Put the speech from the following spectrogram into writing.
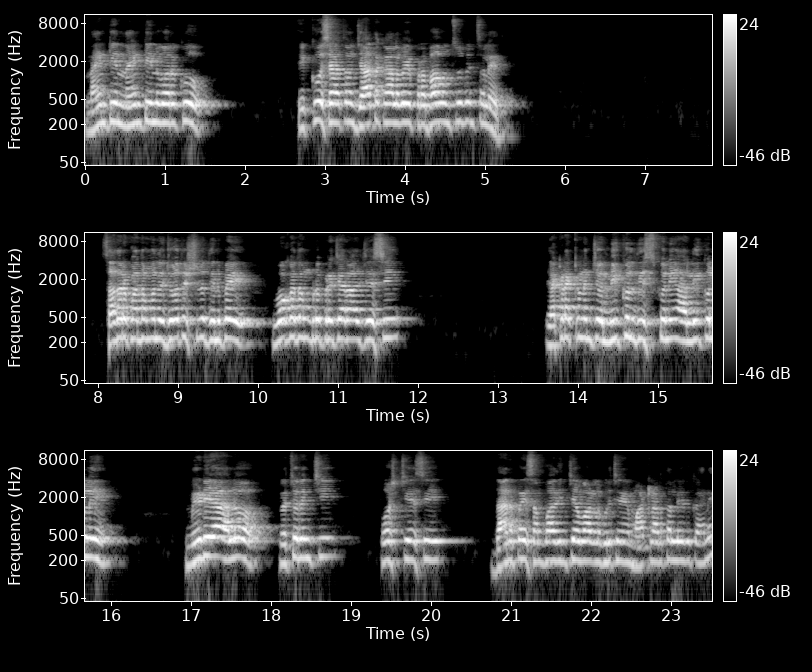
నైన్టీన్ నైన్టీన్ వరకు ఎక్కువ శాతం జాతకాలపై ప్రభావం చూపించలేదు. సదరు కొంతమంది జ్యోతిష్యులు దీనిపై ఊకదంపుడు ప్రచారాలు చేసి ఎక్కడెక్కడి నుంచో లీకులు తీసుకుని ఆ లీకుల్ని మీడియాలో ప్రచురించి పోస్ట్ చేసి దానిపై సంపాదించే వాళ్ళ గురించి నేను మాట్లాడతలేదు కానీ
